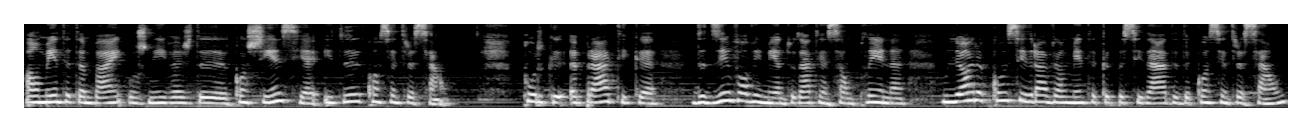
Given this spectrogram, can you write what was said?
Aumenta também os níveis de consciência e de concentração porque a prática de desenvolvimento da atenção plena melhora consideravelmente a capacidade de concentração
